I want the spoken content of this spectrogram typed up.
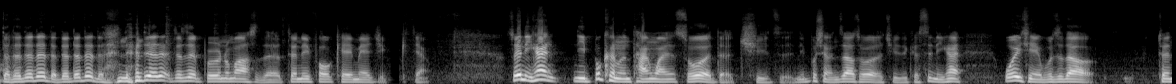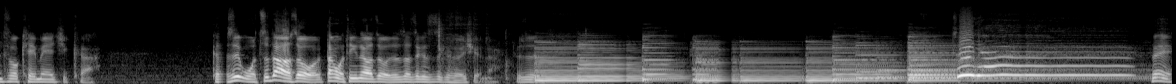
对对对对对对对对对对对，就是 Bruno Mars 的 Twenty Four K Magic 这样，所以你看，你不可能弹完所有的曲子，你不可能知道所有的曲子。可是你看，我以前也不知道 Twenty Four K Magic 啊，可是我知道的时候，当我听到之后，我就知道这个是这个和弦了，就是。对。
